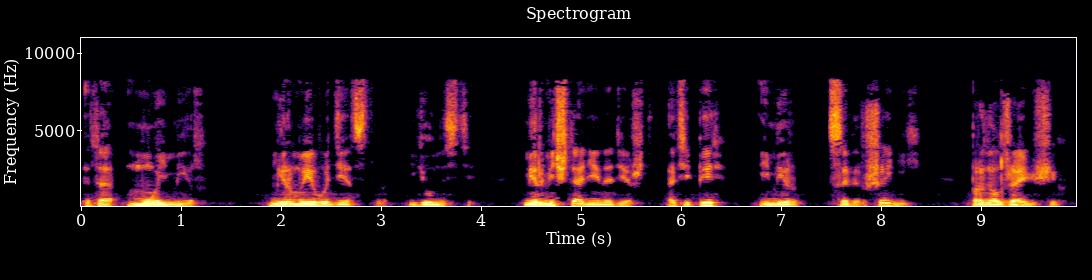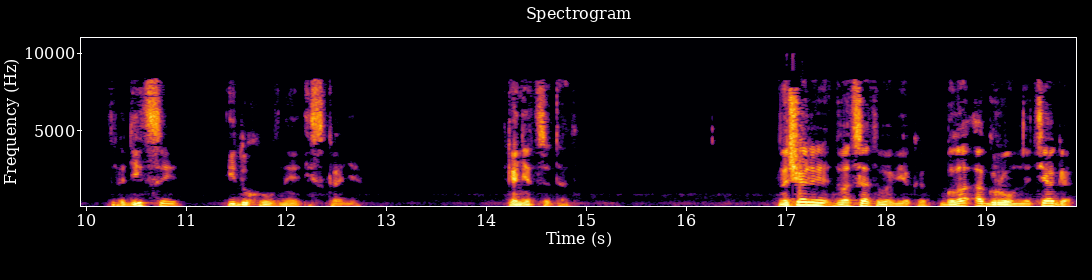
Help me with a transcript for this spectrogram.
это мой мир, мир моего детства, юности, мир мечтаний и надежд, а теперь и мир совершений, продолжающих традиции и духовные искания. Конец цитат. В начале XX века была огромна тяга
